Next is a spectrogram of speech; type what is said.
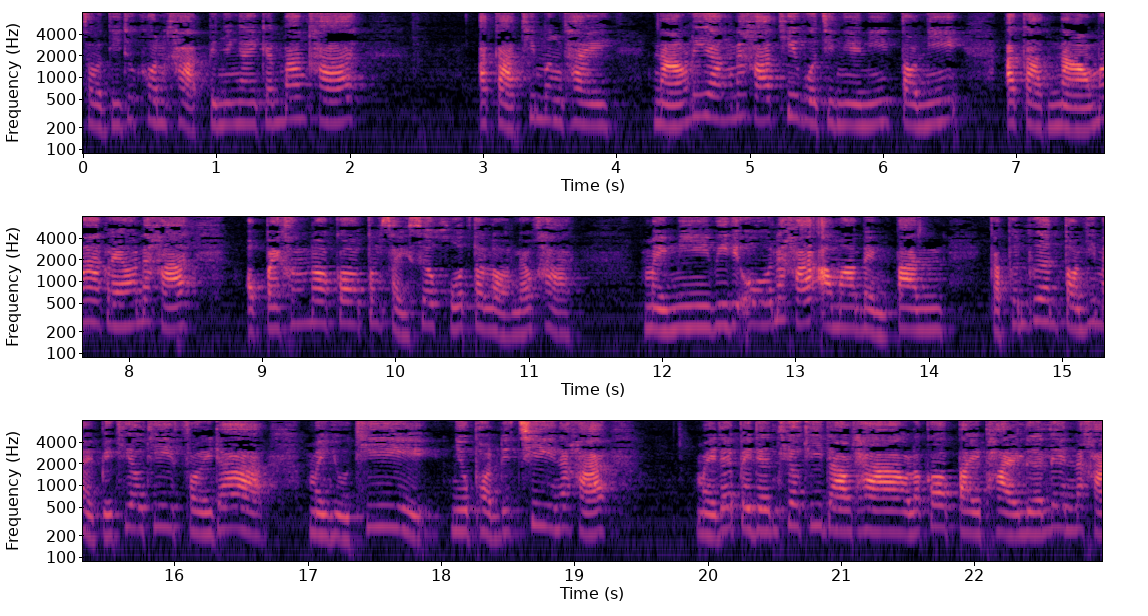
สวัสดีทุกคนค่ะ เป็นยังไงกันบ้างคะ อากาศที่เมืองไทยหนาวหรือยังนะคะ ที่เวอร์จิเนียนี้ตอนนี้อากาศหนาวมากแล้วนะคะ ออกไปข้างนอกก็ต้องใส่เสื้อโค้ทตลอดแล้วค่ะ ใหม่มีวิดีโอนะคะ เอามาแบ่งปันกับเพื่อนๆ ตอนที่ใหม่ไปเที่ยวที่ฟลอริดาใหม่อยู่ที่นิวพอร์ตริชชี่นะคะ ใหม่ได้ไปเดินเที่ยวที่ดาวทาวแล้วก็ไปพายเรือเล่นนะคะ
